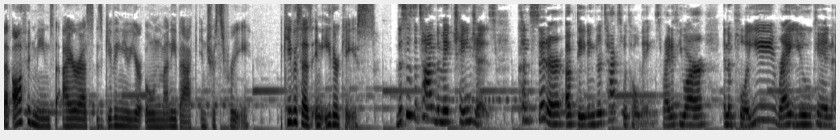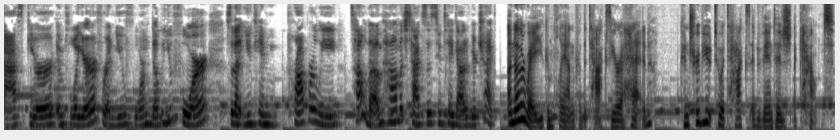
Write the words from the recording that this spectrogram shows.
that often means the IRS is giving you your own money back interest free. Akiva says in either case, this is the time to make changes. consider updating your tax withholdings, right? If you are an employee, right, you can ask your employer for a new Form W 4 so that you can properly tell them how much taxes to take out of your check. Another way you can plan for the tax year ahead contribute to a tax advantaged account.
